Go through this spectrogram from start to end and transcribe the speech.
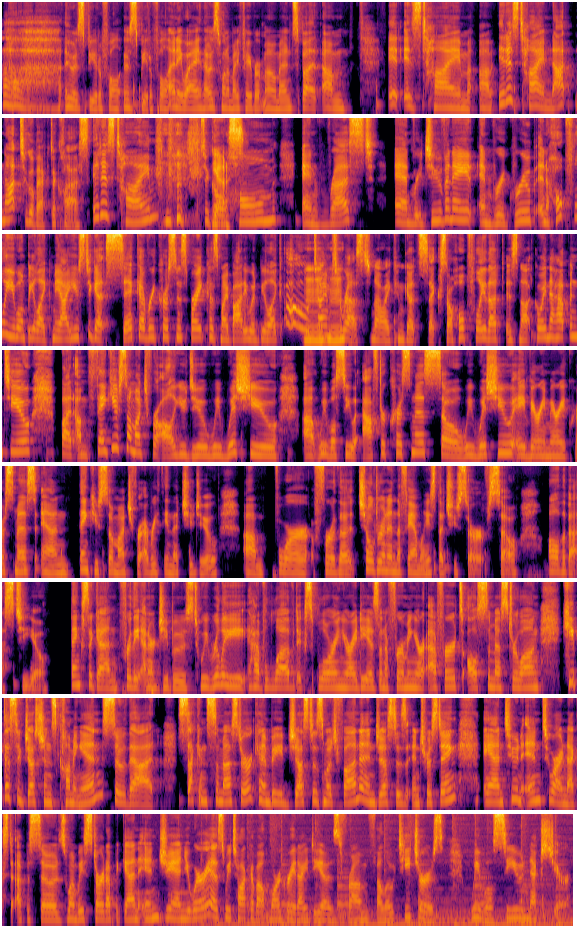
Ah, it was beautiful. It was beautiful. Anyway, that was one of my favorite moments. But um, it is time. Um, it is time not not to go back to class. It is time to go Yes. home and rest and rejuvenate and regroup. And hopefully, you won't be like me. I used to get sick every Christmas break because my body would be like, "Oh, time to Mhm. rest." Now I can get sick. So hopefully, that is not going to happen to you. But um, thank you so much for all you do. We wish you. Uh, we will see you after Christmas. So we wish you a very merry Christmas and thank you so much for everything that you do um, for for the children and the families that you serve. So all the best to you. Thanks again for the energy boost. We really have loved exploring your ideas and affirming your efforts all semester long. Keep the suggestions coming in so that second semester can be just as much fun and just as interesting. And tune in to our next episodes when we start up again in January as we talk about more great ideas from fellow teachers. We will see you next year.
